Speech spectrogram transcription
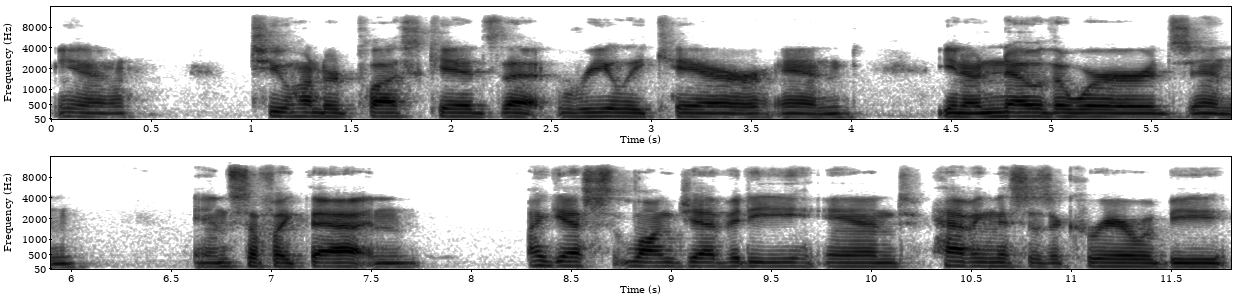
you know, 200 plus kids that really care and you know know the words and and stuff like that and I guess longevity and having this as a career would be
